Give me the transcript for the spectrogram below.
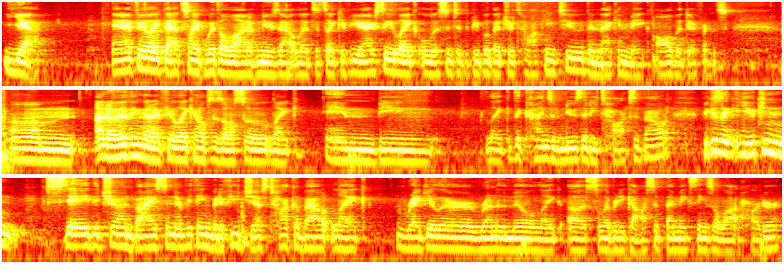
Yeah. And I feel like that's like with a lot of news outlets. It's like if you actually like listen to the people that you're talking to, then that can make all the difference. Um, another thing that I feel like helps is also like him being like the kinds of news that he talks about because like you can say that you're unbiased and everything, but if you just talk about like regular run of the mill like uh, celebrity gossip, that makes things a lot harder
